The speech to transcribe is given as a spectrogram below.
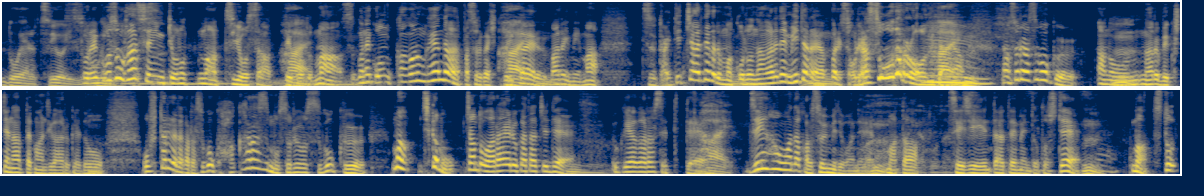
どうやら強いそれこそが選挙の、まあ、強さっていうこと、はい。まあそこねこのこの辺ではやっぱそれがひっくり返る、はい。ある意味まあ痛快って言っちゃあれだけど、まあ、この流れで見たらやっぱりそりゃそうだろうみたいな、はいだからそれはすごくあの、なるべくしてなった感じがあるけど、お二人がだからすごく図らずもそれをすごくまあしかもちゃんと笑える形で浮き上がらせてて、はい。前半はだからそういう意味ではね、また政治エンターテインメントとして、まあスト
